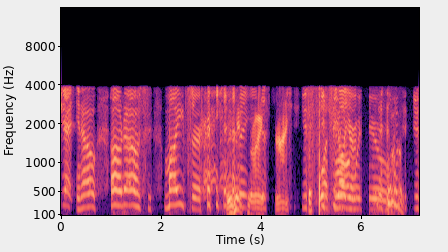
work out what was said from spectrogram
shit," you know? "Oh no, mites or you, know, you just Right. you, you see all your you? you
